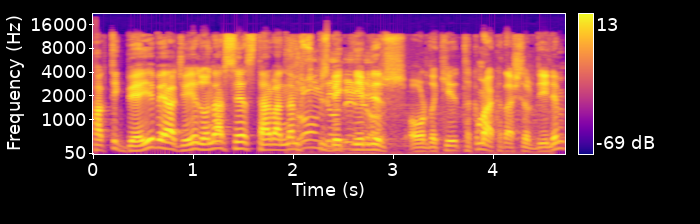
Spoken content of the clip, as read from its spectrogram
taktik B'ye veya C'ye dönerse Sterben'den bir Drone sürpriz bekleyebilir. Oradaki takım arkadaşları diyelim.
